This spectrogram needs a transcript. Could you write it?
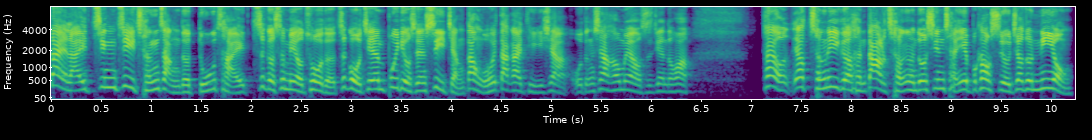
带来经济成长的独裁，这个是没有错的。这个我今天不一定有时间细讲，但我会大概提一下。我等一下后面有时间的话，他有要成立一个很大的城，很多新产业不靠石油，叫做 Neon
